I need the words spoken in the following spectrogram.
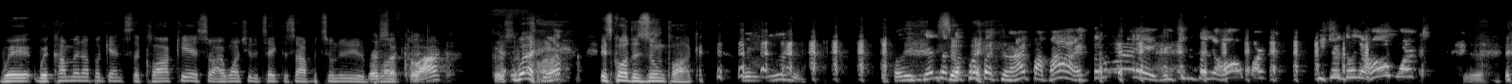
we're we're coming up against the clock here, so I want you to take this opportunity to. There's a clock. There's Yep. It's called the Zoom clock. so, profesional, papá. Esto no es. You should have done your homework. You should have done your homework. Yeah.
